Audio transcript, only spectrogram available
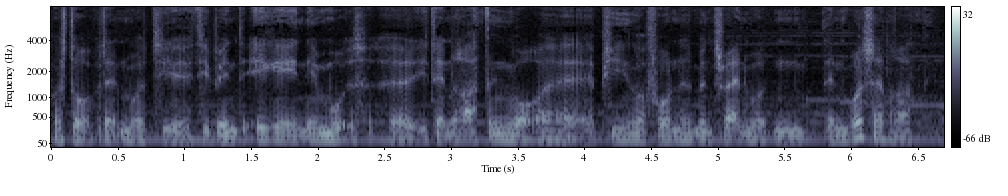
Forstår på den måde, de, de vendte ikke ind imod øh, i den retning, hvor øh, pigen var fundet, men tværtimod den, den modsatte retning.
